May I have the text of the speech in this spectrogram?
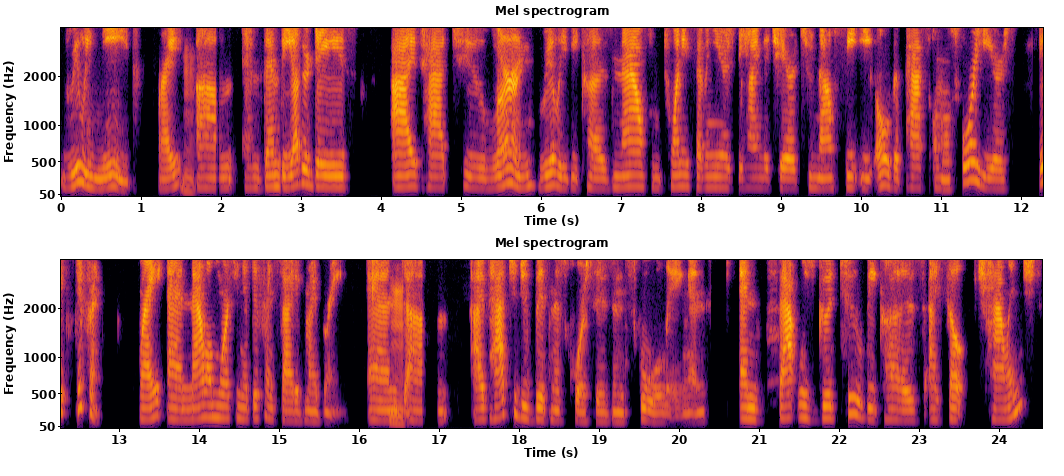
really need. Right. Mm. Um, and then the other days, I've had to learn really because now from 27 years behind the chair to now CEO, the past almost four years, it's different. Right. And now I'm working a different side of my brain. And mm. um, I've had to do business courses and schooling and and that was good too because I felt challenged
